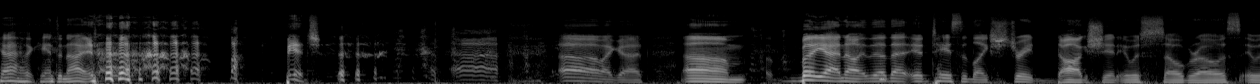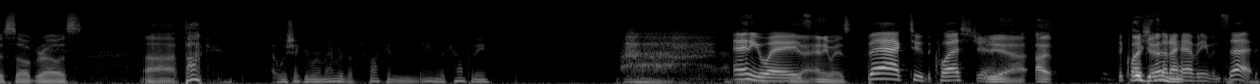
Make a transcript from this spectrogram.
yeah. I can't deny it. Fuck, bitch. oh my god. Um, but yeah, no, th- that it tasted like straight dog shit. It was so gross. It was so gross. Uh, fuck. I wish I could remember the fucking name of the company. Anyways, Yeah. Anyways. back to the question. Yeah. I, The question that I haven't even said.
